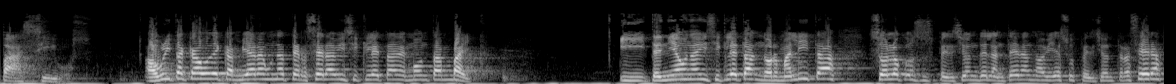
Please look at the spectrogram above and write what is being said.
pasivos. Ahorita acabo de cambiar a una tercera bicicleta de mountain bike. Y tenía una bicicleta normalita, solo con suspensión delantera, no había suspensión trasera.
